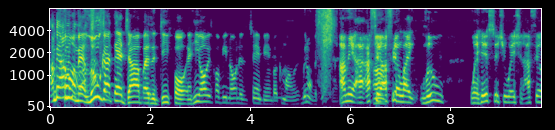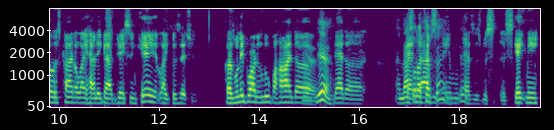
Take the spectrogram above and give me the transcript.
I mean, I come on, know. man. Lue got that job as a default, and he always gonna be known as a champion. But come on, we don't respect that. I mean, I, I feel, um, I feel like Lue, with his situation, I feel it's kind of like how they got Jason Kidd like position, because when they brought in Lue behind, uh, yeah, that uh, and that's that what I kept saying. Name yeah. has escaped me.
